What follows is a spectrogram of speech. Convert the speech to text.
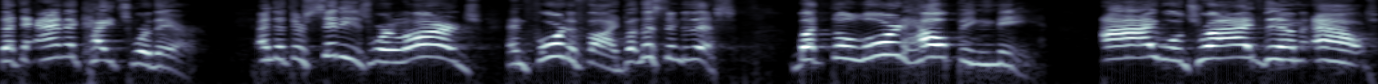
that the Anakites were there and that their cities were large and fortified. But listen to this. But the Lord helping me, I will drive them out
